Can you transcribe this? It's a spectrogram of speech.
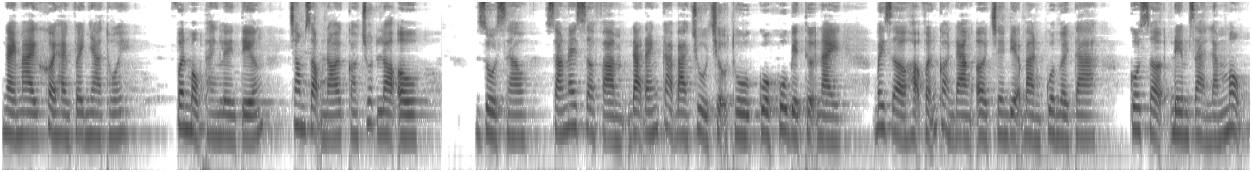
ngày mai khởi hành về nhà thôi. Vân Mộc Thành lên tiếng, trong giọng nói có chút lo âu. Dù sao, sáng nay Sở Phàm đã đánh cả bà chủ triệu thù của khu biệt thự này, bây giờ họ vẫn còn đang ở trên địa bàn của người ta. Cô sợ đêm dài lắm mộng.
